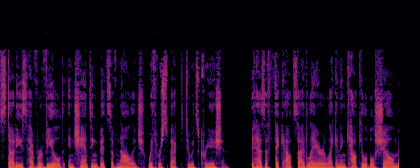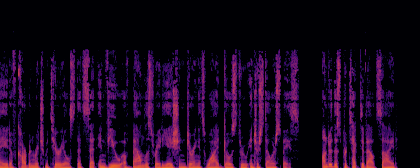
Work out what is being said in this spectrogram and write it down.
Studies have revealed enchanting bits of knowledge with respect to its creation. It has a thick outside layer like an incalculable shell made of carbon-rich materials that set in view of boundless radiation during its wide goes through interstellar space. Under this protective outside,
